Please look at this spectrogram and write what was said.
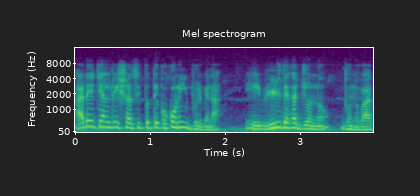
আর এই চ্যানেলটি সাবস্ক্রাইব করতে কখনোই ভুলবে না। এই ভিডিও দেখার জন্য ধন্যবাদ।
